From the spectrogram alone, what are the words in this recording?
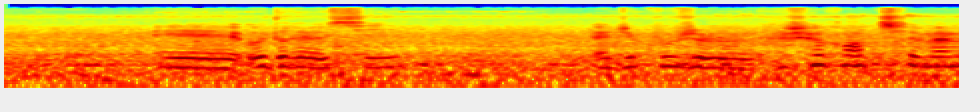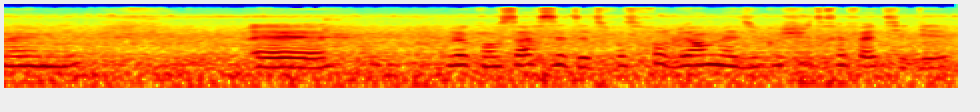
Et Audrey aussi. Et du coup, je, je rentre chez ma mamie. Et le concert, c'était trop trop bien, mais du coup, je suis très fatiguée.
